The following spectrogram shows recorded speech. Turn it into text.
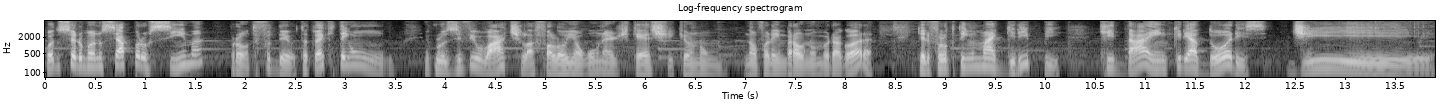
quando o ser humano se aproxima, pronto, fudeu. Tanto é que tem um, inclusive o Atila falou em algum nerdcast que eu não não vou lembrar o número agora, que ele falou que tem uma gripe que dá em criadores de.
